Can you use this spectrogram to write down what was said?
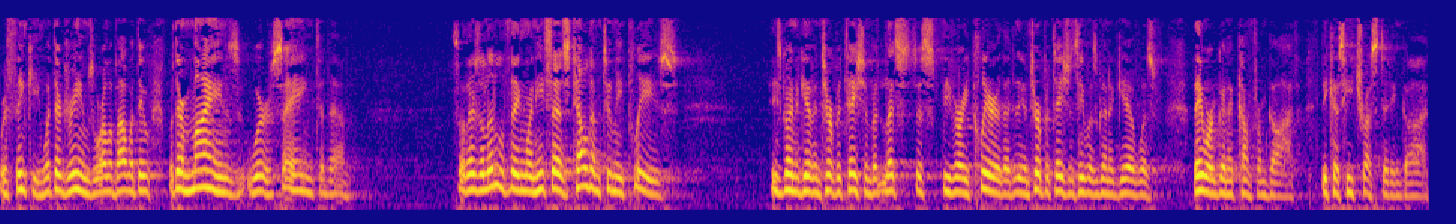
were thinking, what their dreams were all about, what, they, what their minds were saying to them. So there's a little thing when he says, Tell them to me, please. He's going to give interpretation, but let's just be very clear that the interpretations he was going to give was they were going to come from God because he trusted in God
